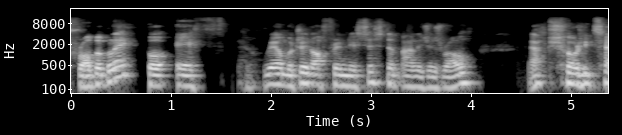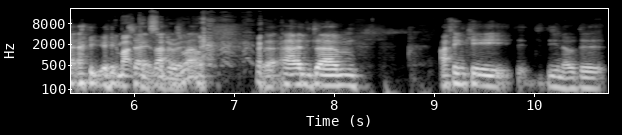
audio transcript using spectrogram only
Probably, but if Real Madrid offer him the assistant manager's role, I'm sure he'd take, he'd take that as well. and um, I think he, you know, the,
